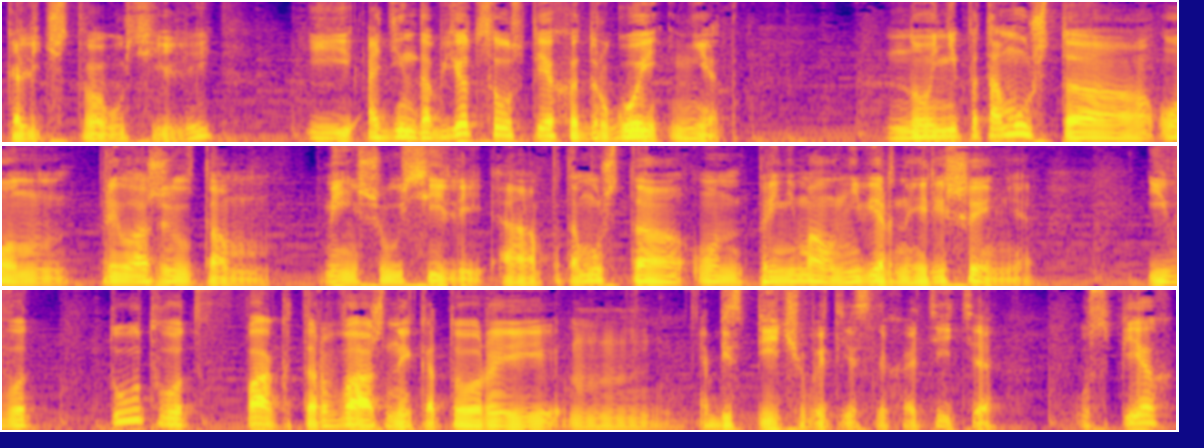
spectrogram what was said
количество усилий, и один добьется успеха, другой нет. Но не потому, что он приложил там меньше усилий, а потому что он принимал неверные решения. И вот тут вот фактор важный, который м, обеспечивает, если хотите, успех,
